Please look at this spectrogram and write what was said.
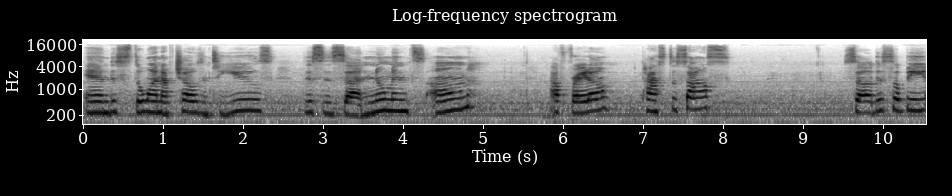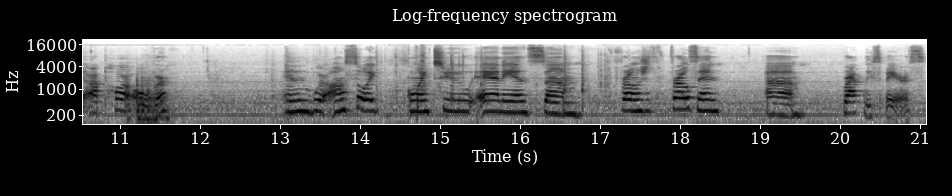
and this is the one I've chosen to use. This is uh, Newman's own Alfredo pasta sauce. So this will be our pour over. And we're also going to add in some frozen um, broccoli spares.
